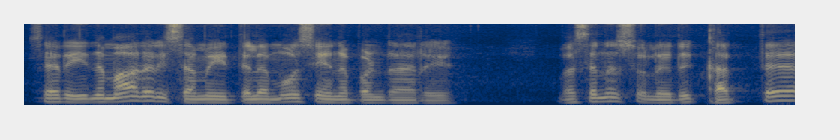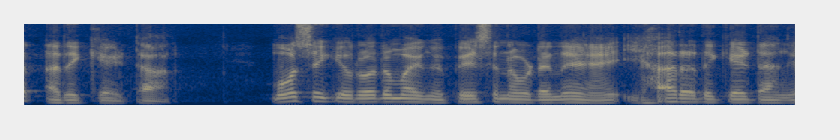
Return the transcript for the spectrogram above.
சரி இந்த மாதிரி சமயத்தில் மோசே என்ன பண்ணுறாரு வசனம் சொல்லுது கத்தர் அதை கேட்டார். மோசைக்கு விரோதமாக இவங்க பேசின உடனே யார் அதை கேட்டாங்க?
